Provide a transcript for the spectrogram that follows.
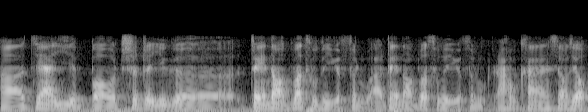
啊，建议保持着一个震荡多头的一个思路啊，震荡多头的一个思路。然后看橡胶，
